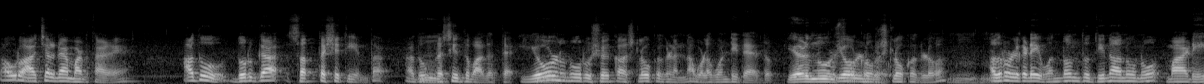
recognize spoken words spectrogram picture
ಅವರು ಆಚರಣೆ ಮಾಡ್ತಾರೆ. ಅದು ದುರ್ಗಾ ಸಪ್ತಶತಿ ಅಂತ ಅದು ಪ್ರಸಿದ್ಧವಾಗುತ್ತೆ. ಏಳ್ನೂರು ಶ್ಲೋಕ ಶ್ಲೋಕಗಳನ್ನು ಒಳಗೊಂಡಿದೆ ಅದು. ಏಳ್ನೂರು ಏಳ್ನೂರು ಶ್ಲೋಕಗಳು. ಅದರೊಳಗಡೆ ಒಂದೊಂದು ದಿನಾನೂ ಮಾಡಿ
